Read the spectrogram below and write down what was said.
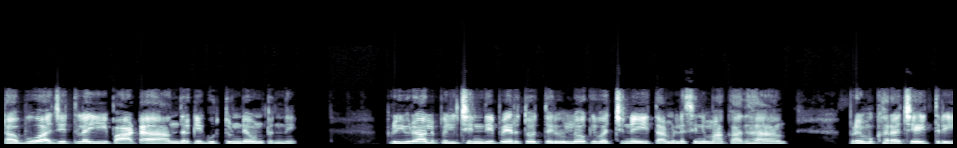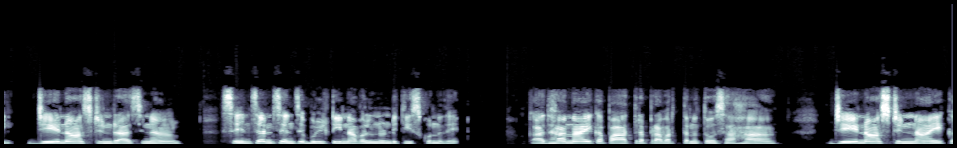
టబు అజిత్ల ఈ పాట అందరికీ గుర్తుండే ఉంటుంది. ప్రియురాలు పిలిచింది పేరుతో తెలుగులోకి వచ్చిన ఈ తమిళ సినిమా కథ ప్రముఖ రచయిత్రి జేన్ ఆస్టిన్ రాసిన సెన్స్ అండ్ సెన్సిబిలిటీ నవల నుండి తీసుకున్నదే. కథానాయక పాత్ర ప్రవర్తనతో సహా జేన్ ఆస్టిన్ నాయక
